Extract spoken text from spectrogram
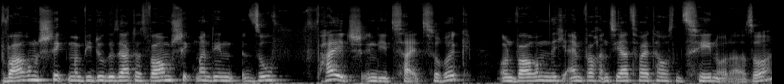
warum schickt man, wie du gesagt hast, warum schickt man den so falsch in die Zeit zurück und warum nicht einfach ins Jahr 2010 oder so?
